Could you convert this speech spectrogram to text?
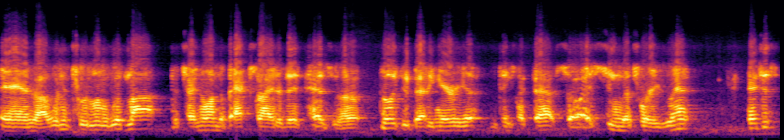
and I went into a little wood lot, which I know on the backside of it has a really good bedding area and things like that. So I assume that's where he went. And just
